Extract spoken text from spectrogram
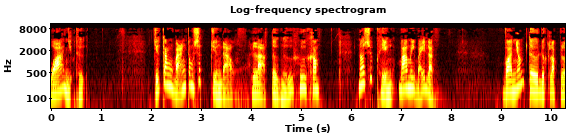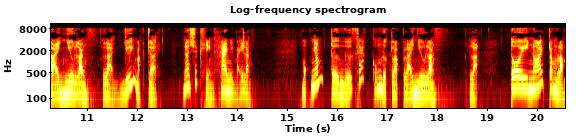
quá nhiều thứ. Chữ căn bản trong sách truyền đạo là từ ngữ hư không. Nó xuất hiện 37 lần. Và nhóm từ được lặp lại nhiều lần là dưới mặt trời. Nó xuất hiện 27 lần. Một nhóm từ ngữ khác cũng được lặp lại nhiều lần là tôi nói trong lòng.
